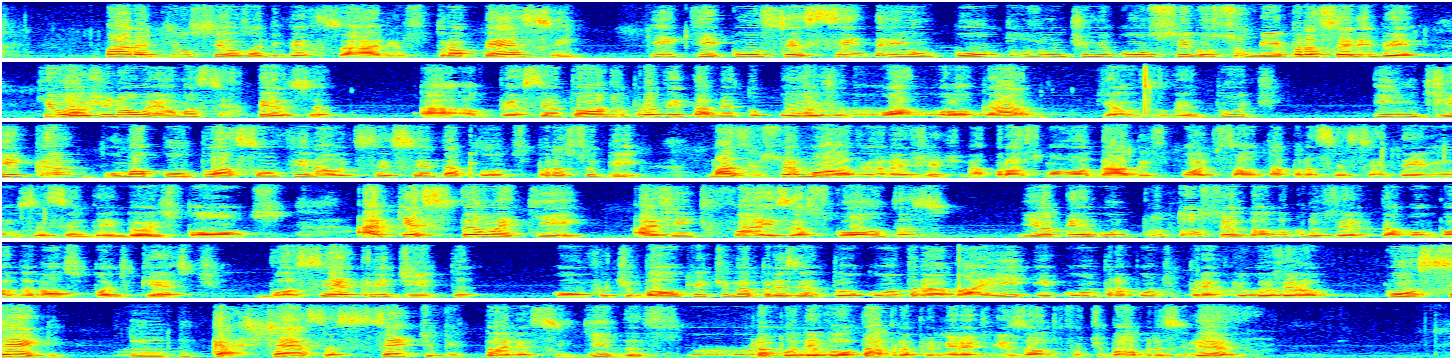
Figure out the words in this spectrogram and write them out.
para que os seus adversários tropecem e que com 61 pontos um time consiga subir para a Série B, que hoje não é uma certeza. o percentual de aproveitamento hoje do quarto colocado, que é o Juventude, indica uma pontuação final de 60 pontos para subir. Mas isso é móvel, né, gente? Na próxima rodada isso pode saltar para 61, 62 pontos. A questão é que a gente faz as contas e eu pergunto para o torcedor do Cruzeiro que está acompanhando o nosso podcast: você acredita, com o futebol que o time apresentou contra Havaí e contra Ponte Preta, que o Cruzeiro consegue encaixar essas sete vitórias seguidas para poder voltar para a primeira divisão do futebol brasileiro?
